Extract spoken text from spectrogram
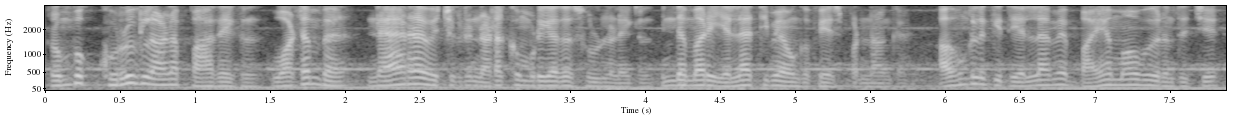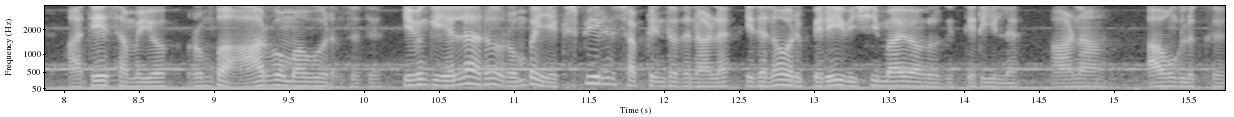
ரொம்ப குறுகலான பாதைகள் உடம்ப நேராக வச்சுக்கிட்டு நடக்க முடியாத சூழ்நிலைகள். இந்த மாதிரி எல்லாத்தையுமே அவங்க ஃபேஸ் பண்ணாங்க. அவங்களுக்கு இது எல்லாமே பயமாகவும் இருந்துச்சு. அதே சமயம் ரொம்ப ஆர்வமாகவும் இருந்தது. இவங்க எல்லாரும் ரொம்ப எக்ஸ்பீரியன்ஸ் அப்படின்றதுனால இதெல்லாம் ஒரு பெரிய விஷயமாவே அவங்களுக்கு தெரியல. ஆனால் அவங்களுக்கு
